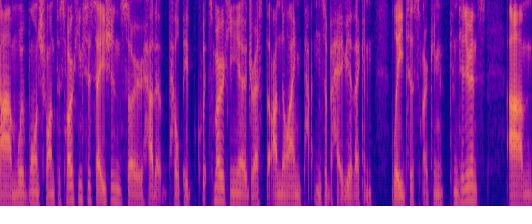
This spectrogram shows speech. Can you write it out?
Um, we've launched one for smoking cessation, so how to help people quit smoking and address the underlying patterns of behavior that can lead to smoking continuance. Um,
